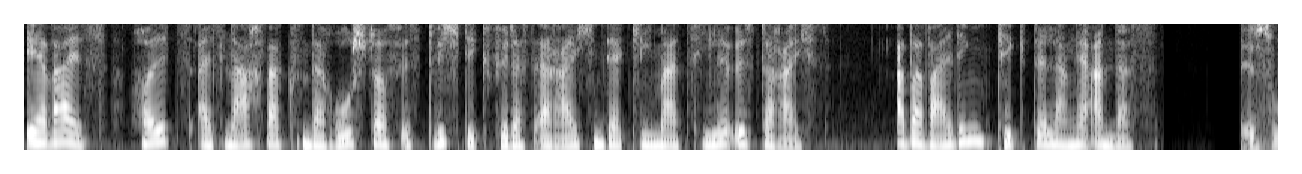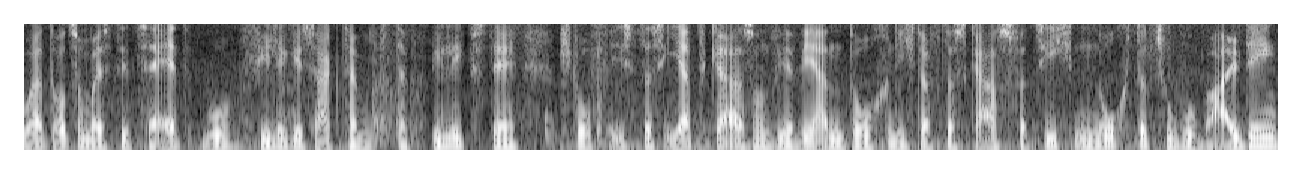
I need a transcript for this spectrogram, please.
Er weiß, Holz als nachwachsender Rohstoff ist wichtig für das Erreichen der Klimaziele Österreichs. Aber Walding tickte lange anders. Es war damals die Zeit, wo viele gesagt haben, der billigste Stoff ist das Erdgas und wir werden doch nicht auf das Gas verzichten. Noch dazu, wo Walding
